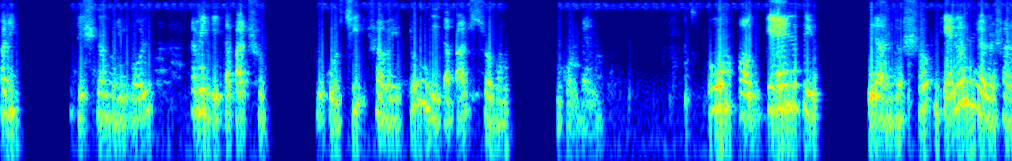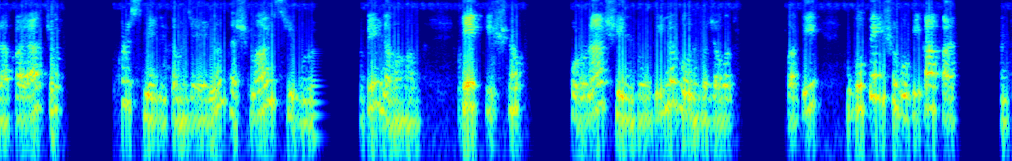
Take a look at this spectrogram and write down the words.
হরে কৃষ্ণ হরি বল আমি গীতা পাঠ শুরু করছি সবাই একটু গীতা পাঠ শ্রবণ করবেন ওম অজ্ঞান তিরান্ধস্য জ্ঞানঞ্জন শলাকয়া চক্ষুস্মেলিতম জৈন তস্মাই শ্রী গুরুতে নমঃ। হে কৃষ্ণ, করুণা, সিন্ধু দীনবন্ধু জগৎপতি গোপেশ গোপিকা কান্ত,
